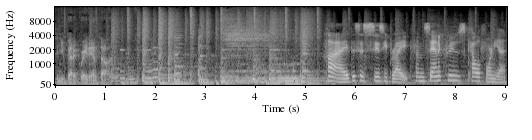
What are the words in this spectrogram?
then you've got a great anthology. Hi, this is Susie Bright from Santa Cruz, California,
